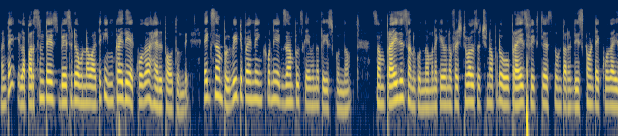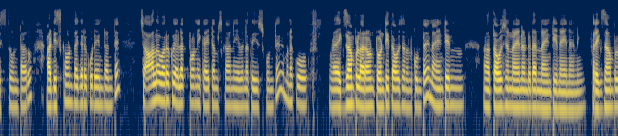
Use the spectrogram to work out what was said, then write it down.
అంటే ఇలా పర్సెంటేజ్ బేస్డ్‌గా ఉన్న వాటికి ఇంకా ఇది ఎక్కువగా హెల్ప్ అవుతుంది. ఎగ్జాంపుల్ వీటిపైన ఇంకొన్ని ఎగ్జాంపుల్స్‌కి ఏమైనా తీసుకుందాం. సమ్ ప్రైజెస్ అనుకుందాం. మనకి ఏమైనా ఫెస్టివల్స్ వచ్చినప్పుడు ప్రైస్ ఫిక్స్ చేస్తూ ఉంటారు. డిస్కౌంట్ ఎక్కువగా ఇస్తూ ఉంటారు. ఆ డిస్కౌంట్ దగ్గర కూడా ఏంటంటే చాలా వరకు ఎలక్ట్రానిక్ ఐటమ్స్ కానీ ఏమైనా తీసుకుంటే మనకు ఎగ్జాంపుల్ అరౌండ్ 20,000 అనుకుంటే 19,999 అని. ఫర్ ఎగ్జాంపుల్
